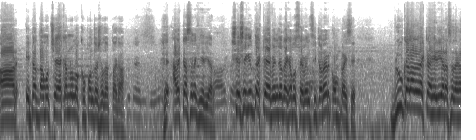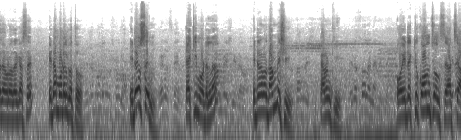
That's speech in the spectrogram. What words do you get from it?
আর এটার দাম হচ্ছে একান্ন লক্ষ পঞ্চাশ হাজার টাকা। হ্যাঁ, আরেকটা আছে নাকি হেরিয়ার? শেষে কিন্তু একটা অ্যাভেঞ্জার দেখাবো সেভেন সিটারের কম প্রাইসে ব্লু কালারের একটা হেরিয়ার আছে দেখা যায় ওনাদের কাছে। এটা মডেল কত? এটাও সেম একই মডেল না? এটার আবার দাম বেশি? কারণ কি? ও এটা একটু কম চলছে আচ্ছা।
